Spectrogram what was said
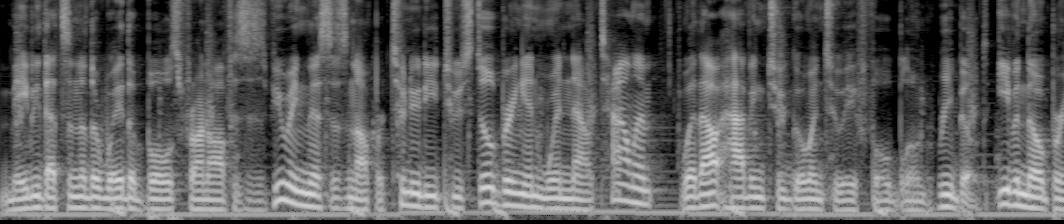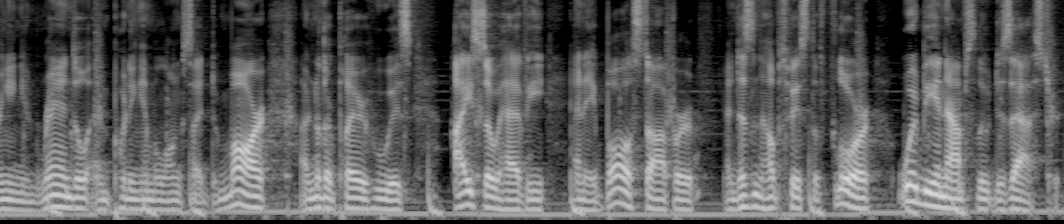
Maybe that's another way the Bulls front office is viewing this as an opportunity to still bring in win now talent without having to go into a full blown rebuild, even though bringing in Randle and putting him alongside DeMar, another player who is ISO heavy and a ball stopper and doesn't help space the floor, would be an absolute disaster.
